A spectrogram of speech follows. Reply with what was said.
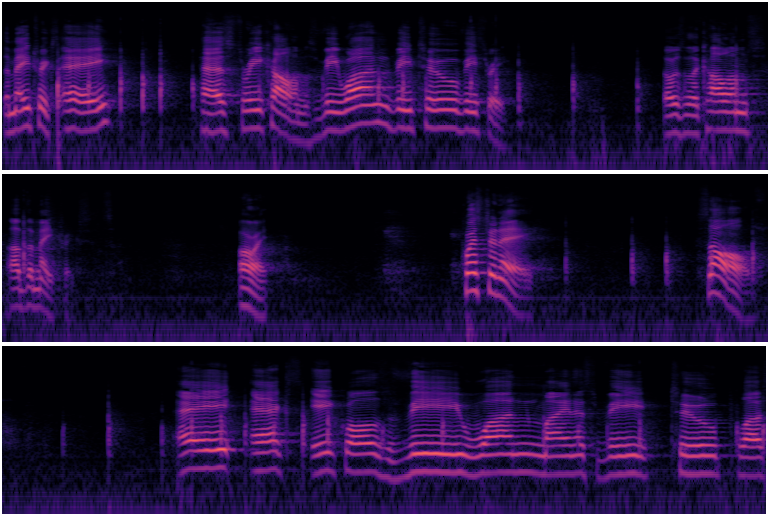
the matrix A has three columns, V1, V2, V3. Those are the columns of the matrix. All right. Question A. Solve. AX equals V1 minus V2 plus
